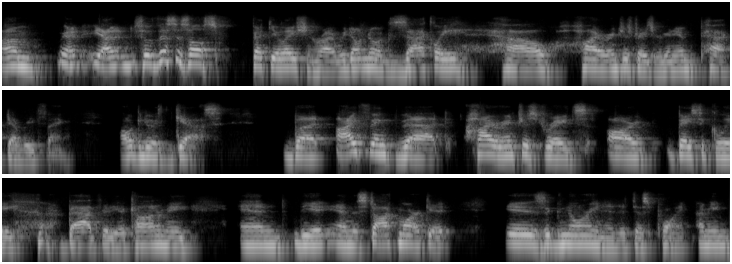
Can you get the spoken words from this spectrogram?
Um, yeah, so this is all speculation, right? We don't know exactly how higher interest rates are going to impact everything. All we can do is guess. But I think that higher interest rates are basically bad for the economy, and the and the stock market is ignoring it at this point. I mean,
